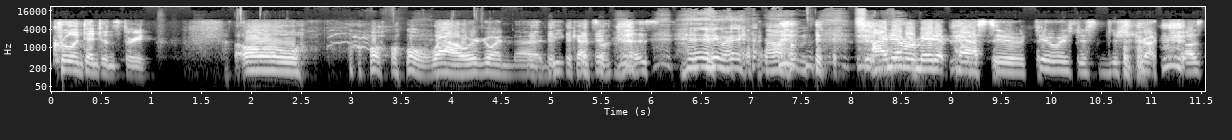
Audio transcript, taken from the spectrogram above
Cruel Intentions 3. oh, oh, wow, we're going uh, deep cuts on this. anyway, um, I never made it past two. Two was just destructive. I was-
